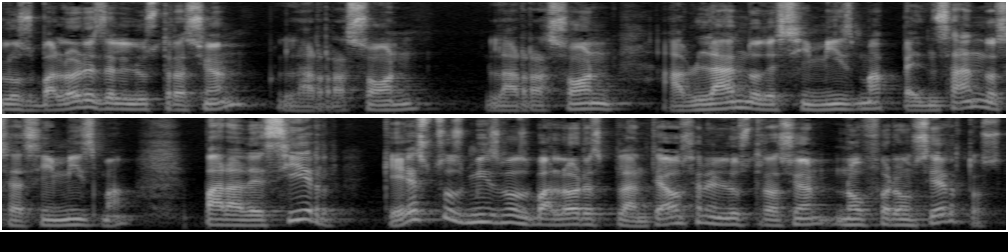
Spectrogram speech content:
los valores de la ilustración, la razón, la razón hablando de sí misma, pensándose a sí misma, para decir que estos mismos valores planteados en la ilustración no fueron ciertos,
